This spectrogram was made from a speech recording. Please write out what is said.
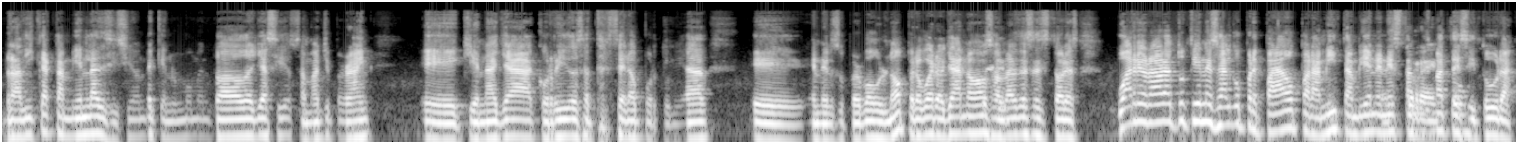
radica también la decisión de que en un momento dado haya sido Samaji Perrine eh, quien haya corrido esa tercera oportunidad eh, en el Super Bowl, ¿no? Pero bueno, ya no vamos a hablar de esas historias. Warrior, ahora tú tienes algo preparado para mí también en esta misma tesitura,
